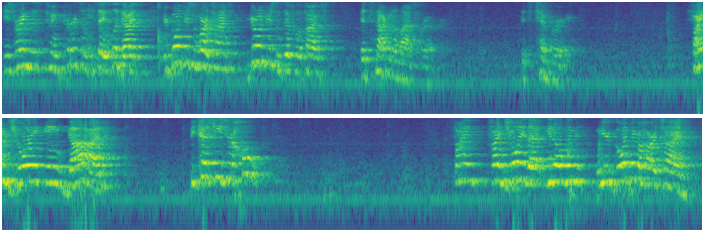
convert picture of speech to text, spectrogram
He's writing this to encourage them. He's saying, look, guys, you're going through some hard times, you're going through some difficult times. It's not going to last forever. It's temporary. Find joy in God because He's your hope. Find, find joy that, you know, when, when you're going through a hard time,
